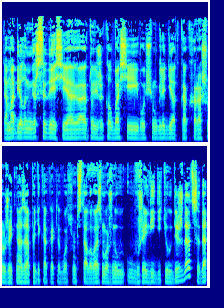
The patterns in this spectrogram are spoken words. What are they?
там о белом Мерседесе, о, о той же колбасе, и, в общем, глядят, как хорошо жить на Западе, как это, в общем, стало возможно уже видеть и убеждаться, да,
